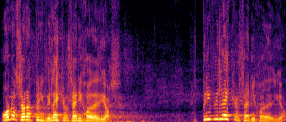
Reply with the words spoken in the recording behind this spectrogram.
¿O no será privilegio ser hijo de Dios? Privilegio ser hijo de Dios.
